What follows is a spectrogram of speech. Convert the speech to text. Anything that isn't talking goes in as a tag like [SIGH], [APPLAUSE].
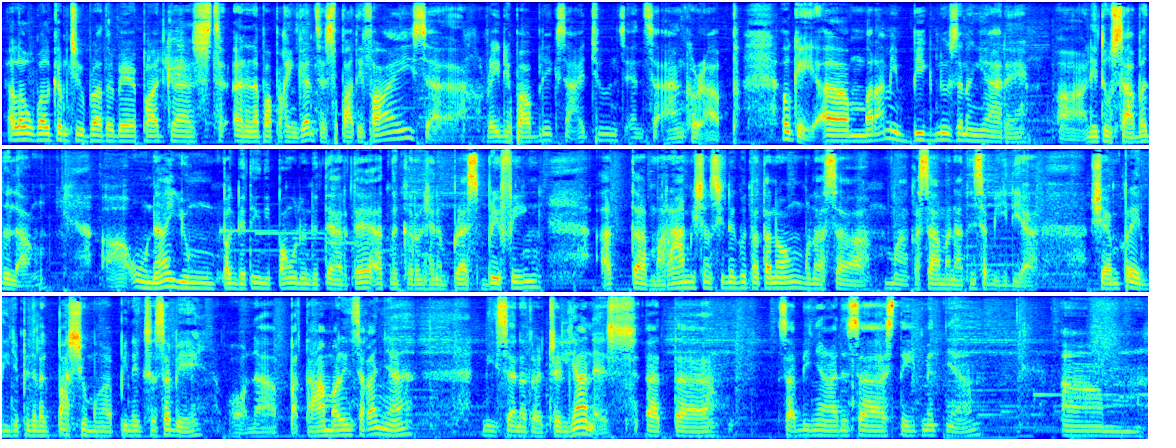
Hello, welcome to Brother Bear Podcast na napapakinggan sa Spotify, sa Radio Public, sa iTunes, and sa Anchor app. Okay, um, maraming big news na nangyari uh, nitong Sabado lang. Uh, una, yung pagdating ni Pangulong Duterte at nagkaroon siya ng press briefing at uh, marami siyang sinagot na tanong mula sa mga kasama natin sa media. Siyempre, hindi niya pinalagpas yung mga pinagsasabi o na patama rin sa kanya ni Senator Trillanes at uh, sabi niya dun sa statement niya um,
